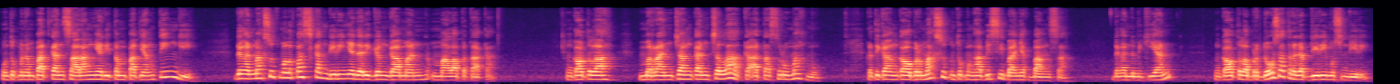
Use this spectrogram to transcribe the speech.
untuk menempatkan sarangnya di tempat yang tinggi, dengan maksud melepaskan dirinya dari genggaman malapetaka. Engkau telah merancangkan celah ke atas rumahmu, ketika engkau bermaksud untuk menghabisi banyak bangsa. Dengan demikian, engkau telah berdosa terhadap dirimu sendiri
